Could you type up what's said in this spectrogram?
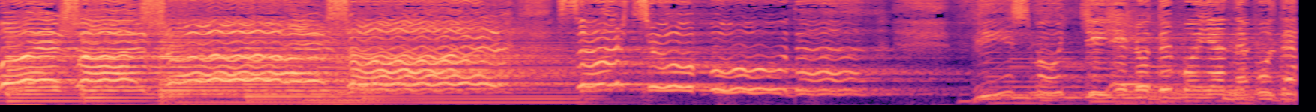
Ой, жаль, жаль, жаль, серцю буде, візьмуть, її люди моє не буде.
